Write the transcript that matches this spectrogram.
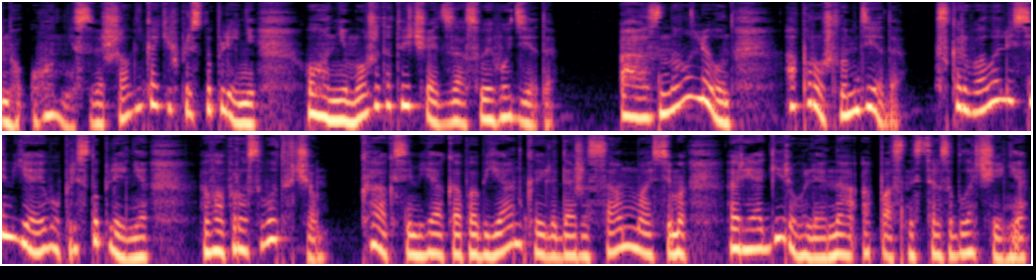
Но он не совершал никаких преступлений, он не может отвечать за своего деда. А знал ли он о прошлом деда? Скрывала ли семья его преступления? Вопрос вот в чем. Как семья Капобьянка или даже сам Массимо реагировали на опасность разоблачения?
